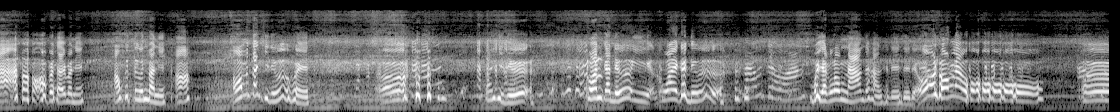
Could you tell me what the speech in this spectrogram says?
อะเอาไปใส่บันนี้ เอาคือตื่นบันนี้อ๋ออ๋อมันตั้งขี้ดื้อเฮ้ยเออตั้งขี้ดื้อคนก็ดื้ออีกควายก็ดื้อเก้าสองไม่อยากลงน้ำจะหันเดี๋ยวเดี๋ยวเดโอ้ลงแล้วโอ้โหเออ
